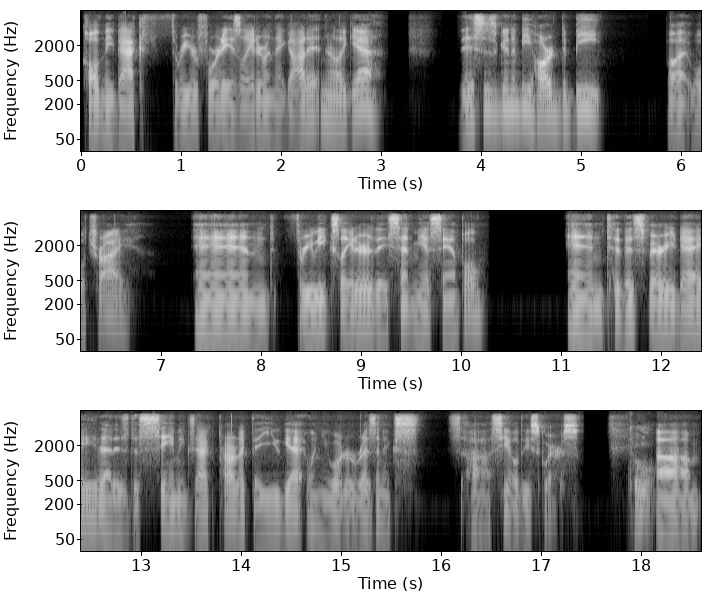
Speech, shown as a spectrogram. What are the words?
Called me back three or four days later when they got it, and they're like, yeah, this is going to be hard to beat, but we'll try. And three weeks later, they sent me a sample. And to this very day, that is the same exact product that you get when you order Resonix uh, CLD squares. Cool. Um,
